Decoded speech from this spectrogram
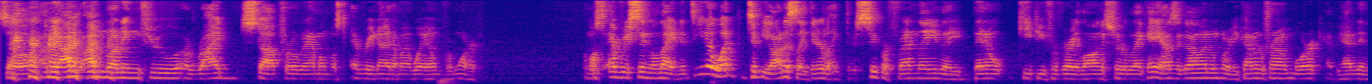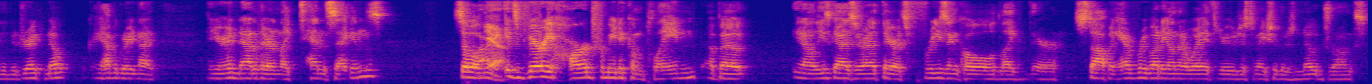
So, I mean, I'm, I'm running through a ride stop program almost every night on my way home from work. Almost every single night. And it's, you know what? To be honest, like, they're like, they're super friendly. They, they don't keep you for very long. It's sort of like, hey, how's it going? Where are you coming from? Work? Have you had anything to drink? Nope. Okay, have a great night and you're in and out of there in like 10 seconds. So I- Yeah. it's very hard for me to complain about, you know, these guys are out there, it's freezing cold, like they're stopping everybody on their way through just to make sure there's no drunks.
